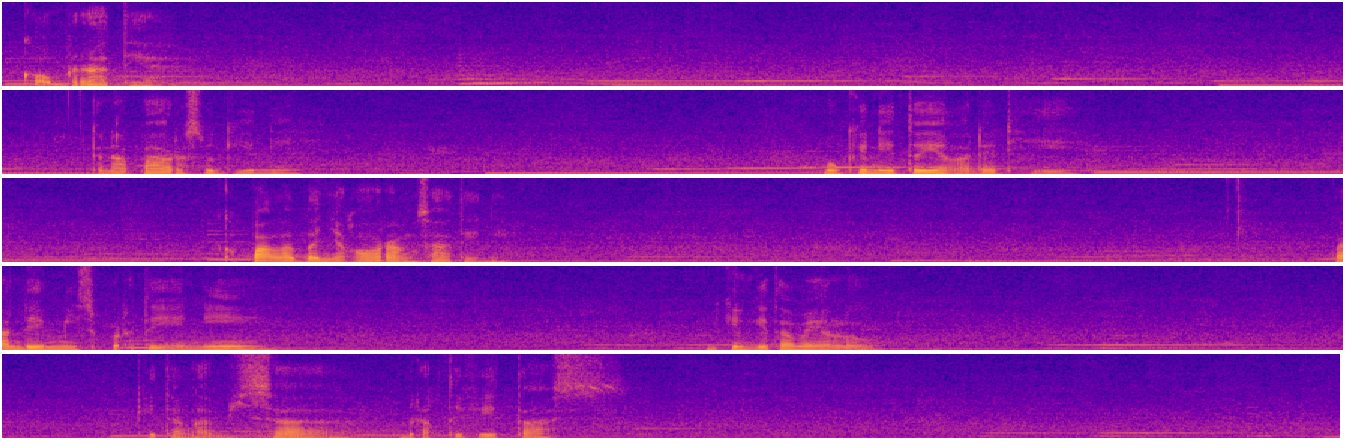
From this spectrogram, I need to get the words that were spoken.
kok berat ya? Kenapa harus begini? Mungkin itu yang ada di kepala banyak orang saat ini pandemi seperti ini bikin kita melo. Kita nggak bisa beraktivitas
